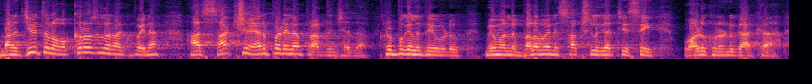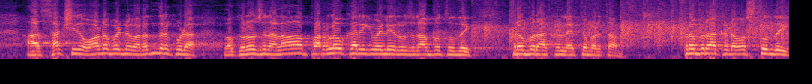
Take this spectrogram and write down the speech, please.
మన జీవితంలో ఒక్క రోజులో రాకపోయినా ఆ సాక్ష్యం ఏర్పడేలా ప్రార్థన చేద్దాం. కృపగల దేవుడు మిమ్మల్ని బలమైన సాక్షులుగా చేసి వాడుకును గాక ఆ సాక్షిగా వాడబడిన వారందరూ కూడా ఒక రోజున అలా పరలోకానికి వెళ్ళే రోజు రాబోతుంది. ప్రభు రాకుండా ఎత్తబడతాం. ప్రభు అక్కడ వస్తుంది.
